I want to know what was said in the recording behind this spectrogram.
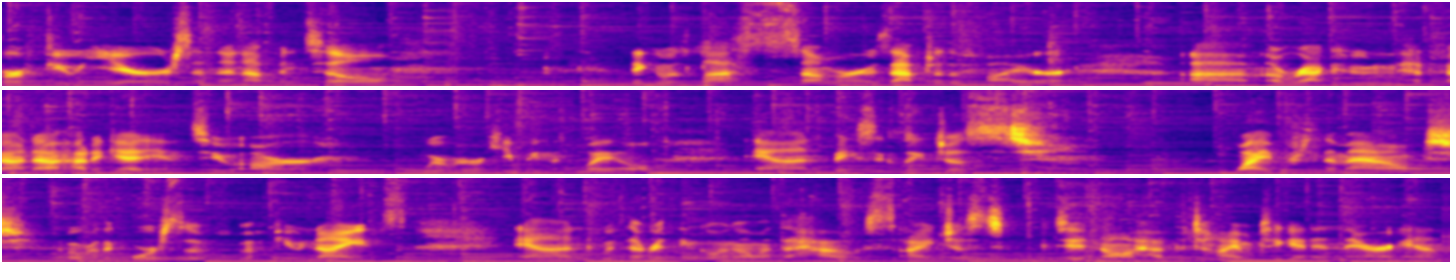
for a few years and then up until I think it was last summer, it was after the fire, um, a raccoon had found out how to get into our, where we were keeping the quail and basically just wiped them out over the course of a few nights. And with everything going on with the house I just did not have the time to get in there and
